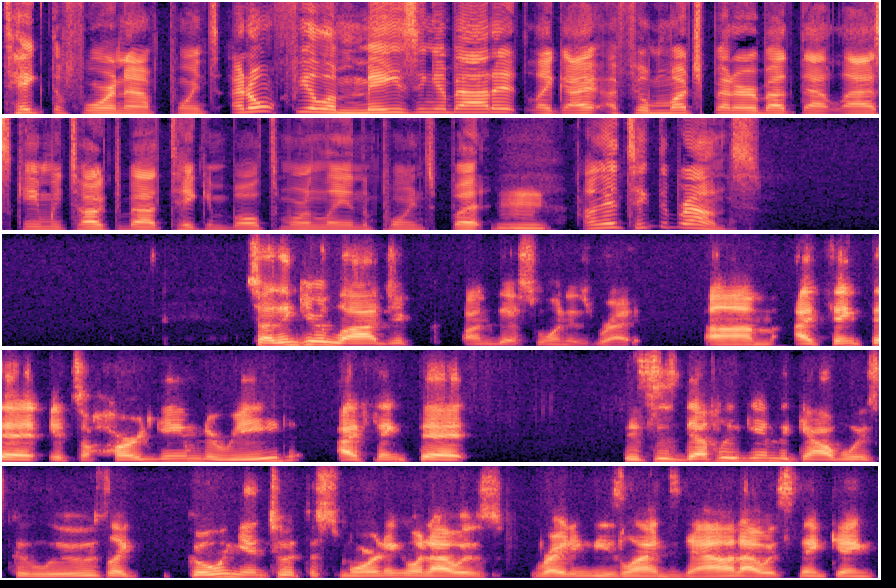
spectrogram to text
take the four and a half points. I don't feel amazing about it. Like I, I feel much better about that last game we talked about taking Baltimore and laying the points, but Mm. I'm going to take the Browns. So I think your logic on this one is right. Um, I think that it's a hard game to read. I think that this is definitely a game the Cowboys could lose. Like going into it this morning when I was writing these lines down, I was thinking,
